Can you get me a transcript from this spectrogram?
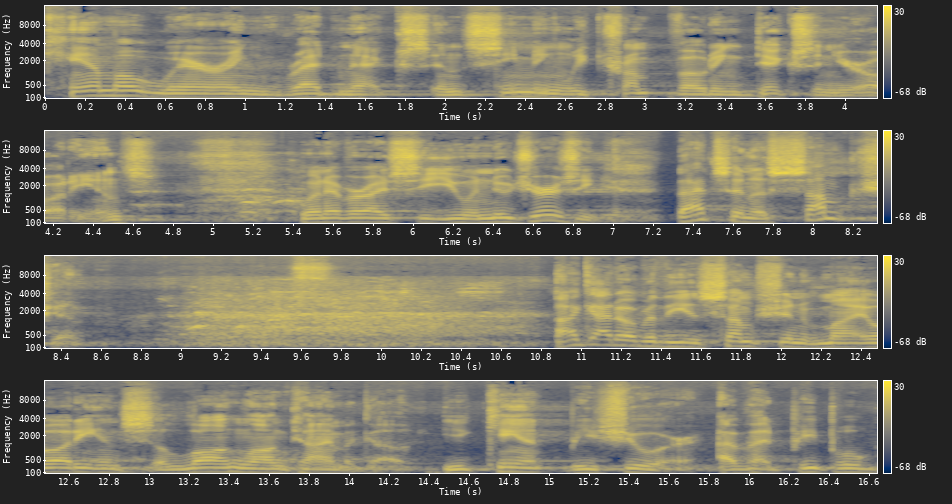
camo wearing rednecks and seemingly Trump voting dicks in your audience whenever I see you in New Jersey? That's an assumption. I got over the assumption of my audience a long, long time ago. You can't be sure. I've had people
